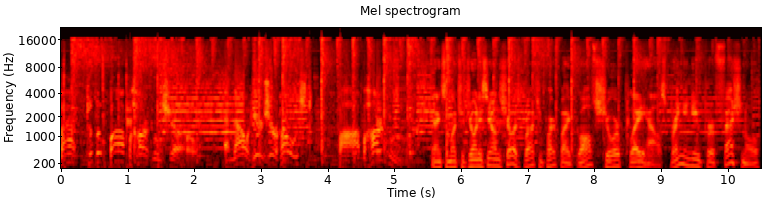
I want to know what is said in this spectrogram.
back to the Bob Harden Show. And now here's your host, Bob Harden. Thanks so much for joining us here on the show. It's brought to you in part by Gulf Shore Playhouse, bringing you professional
